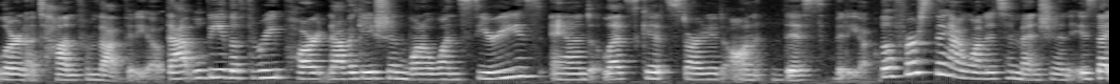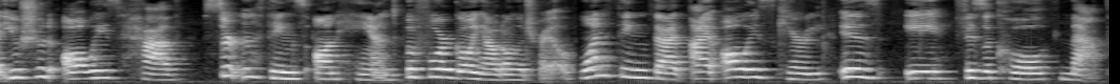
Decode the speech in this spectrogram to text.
learn a ton from that video. That will be the three-part Navigation 101 series and let's get started on this video. The first thing I wanted to mention is that you should always have certain things on hand before going out on the trail. One thing that I always carry is a physical map.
